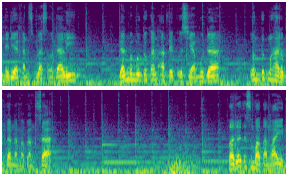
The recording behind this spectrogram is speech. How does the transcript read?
menyediakan 11 medali dan membutuhkan atlet usia muda untuk mengharumkan nama bangsa. Pada kesempatan lain,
